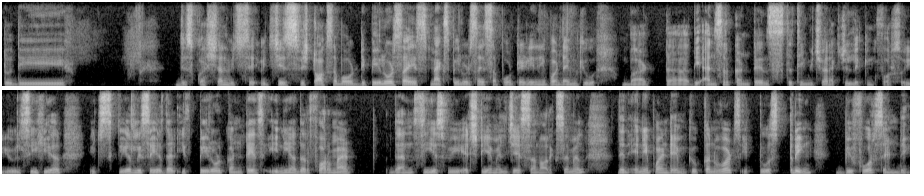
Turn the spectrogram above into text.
to the this question which which is which talks about the payload size max payload size supported in AnyPoint MQ but uh, the answer contains the thing which we are actually looking for. So you will see here it clearly says that if payload contains any other format than CSV, HTML, JSON or XML then AnyPoint MQ converts it to a string before sending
